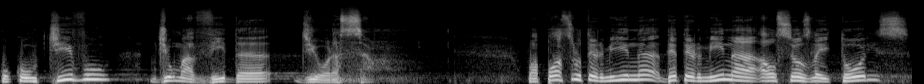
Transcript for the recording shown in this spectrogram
o cultivo de uma vida de oração. O apóstolo termina, determina aos seus leitores,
